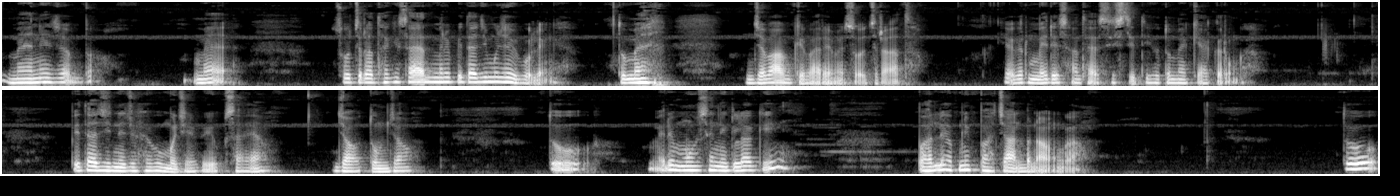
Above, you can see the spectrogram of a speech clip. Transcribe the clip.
मैंने जब, मैं सोच रहा था कि शायद मेरे पिताजी मुझे भी बोलेंगे तो मैं जवाब के बारे में सोच रहा था कि अगर मेरे साथ ऐसी स्थिति हो तो मैं क्या करूँगा? पिताजी ने जो है वो मुझे भी उकसाया। जाओ, तुम जाओ। तो मेरे मुँह से निकला कि पहले अपनी पहचान बनाऊँगा। तो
